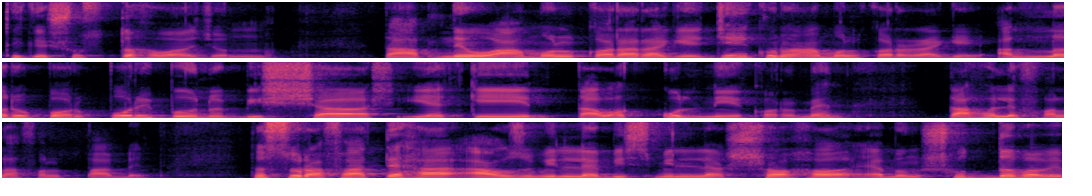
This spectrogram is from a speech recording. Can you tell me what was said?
থেকে সুস্থ হওয়ার জন্য। তা আপনিও আমল করার আগে যে কোনো আমল করার আগে আল্লাহর উপর পরিপূর্ণ বিশ্বাস, ইয়াকিন, তাওয়াক্কুল নিয়ে করবেন, তাহলে ফলাফল পাবেন। তো সুরা ফাতেহা আউজুবিল্লা বিসমিল্লা সহ এবং শুদ্ধভাবে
